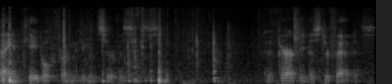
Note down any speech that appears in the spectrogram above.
Diane Cable from Human Services. And apparently Mr. Fadness.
